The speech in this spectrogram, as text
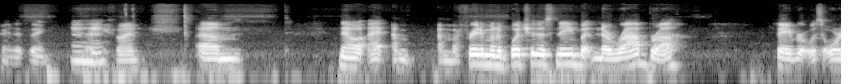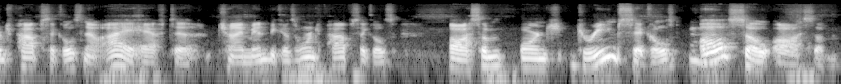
kind of thing. Mhm. That'd be fine. Um, now I, I'm I'm afraid I'm going to butcher this name, but Narabra favorite was orange popsicles. Now I have to chime in because orange popsicles, awesome. Orange dreamsicles, Mhm. also awesome.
